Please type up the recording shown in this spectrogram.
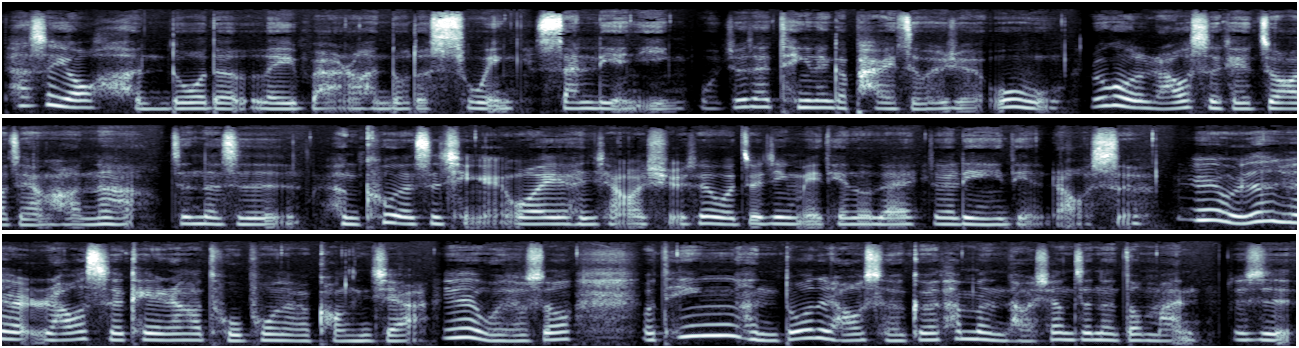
它是有很多的 layback，然后很多的 swing 三连音。我就在听那个拍子，我就觉得。哦，如果饶舌可以做到这样的话，那真的是很酷的事情哎！我也很想要学，所以我最近每天都在在练一点饶舌，因为我真的觉得饶舌可以让他突破那个框架。因为我有时候我听很多的饶舌歌，他们好像真的都蛮就是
